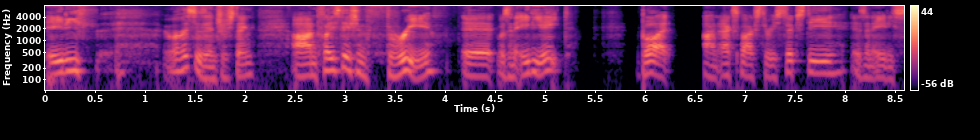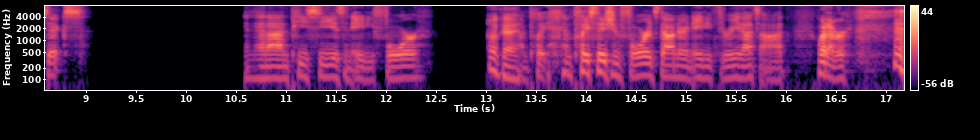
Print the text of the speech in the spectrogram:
80. Th- well, this is interesting. On PlayStation 3, it was an 88, but on Xbox 360 is an 86, and then on PC is an 84. Okay. On, play, on PlayStation 4, it's down to an 83. That's odd. Whatever. well,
